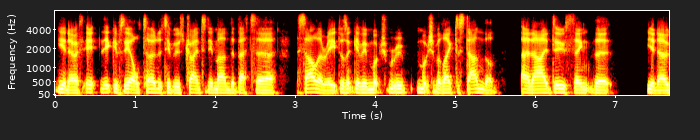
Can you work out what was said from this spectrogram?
you know, it, it gives the alternative who's trying to demand a better salary. It doesn't give him much much of a leg to stand on. And I do think that you know,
